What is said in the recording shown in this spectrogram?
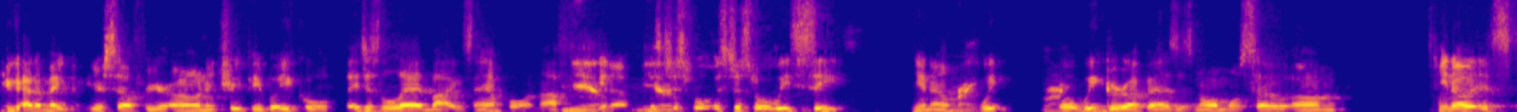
you got to make yourself for your own and treat people equal they just led by example and i yeah, you know yeah. it's just what it's just what we see you know right, we right. what we grew up as is normal so um you know it's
